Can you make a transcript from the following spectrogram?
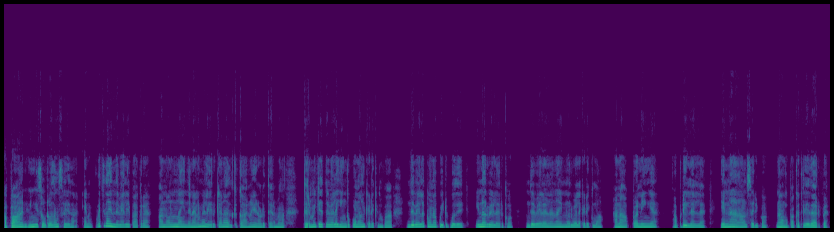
அப்பா நீங்க சொல்றதும் சரிதான். எனக்கு பிடிச்சதான் இந்த வேலையை பாக்குறேன். ஆனாலும் நான் இந்த நிலைமையில இருக்கேன்னா அதுக்கு காரணம் என்னோட திறமை தான் திறமைக்கு ஏற்ற வேலை எங்க போனாலும் கிடைக்கும்பா. இந்த வேலை போனா போயிட்டு போகுது. இன்னொரு வேலை இருக்கும். இந்த வேலை இல்லைன்னா இன்னொரு வேலை கிடைக்குமா? ஆனா அப்பா நீங்க அப்படி இல்ல இல்ல. என்ன ஆனாலும் சரிப்பா. நான் உங்க பக்கத்துலயே தான் இருப்பேன்.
